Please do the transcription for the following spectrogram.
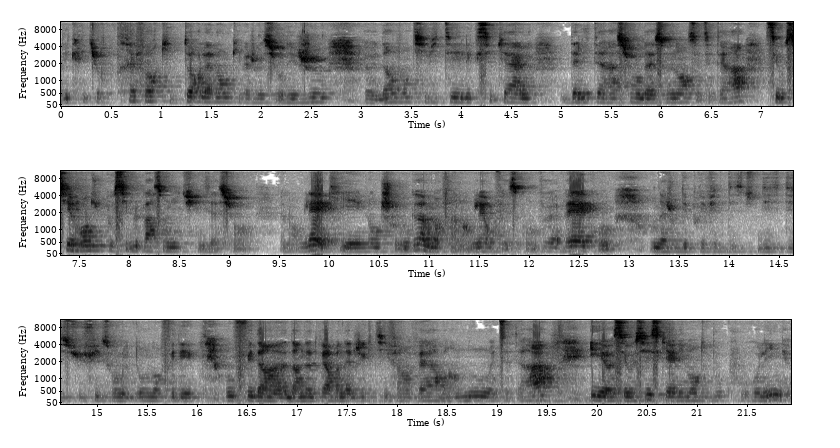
d'écriture très fort qui tord la langue, qui va jouer sur des jeux d'inventivité lexicale, d'allitération, d'assonance, etc., c'est aussi rendu possible par son utilisation l'anglais qui est une langue chewing-gum. Enfin, l'anglais, on fait ce qu'on veut avec, on, ajoute des préfixes, des, suffixes, on, le, on, fait, des, on fait d'un adverbe un adjectif, un verbe, un nom, etc. Et euh, c'est aussi ce qui alimente beaucoup Rowling.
